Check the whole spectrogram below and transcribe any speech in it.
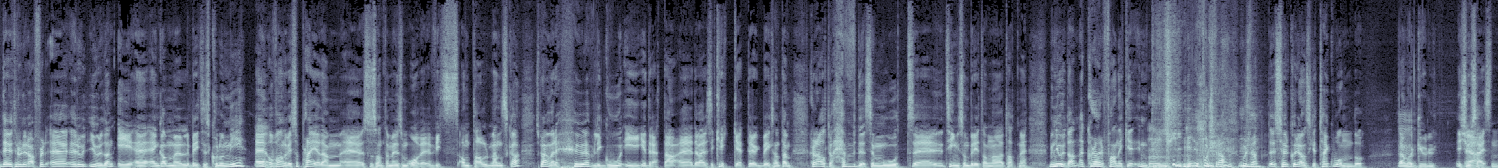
det er utrolig rart, for eh, Jordan er eh, en gammel britisk koloni. eh, og vanligvis så pleier de, eh, så sant de er liksom over et visst antall mennesker, så pleier de å være høvelig gode i idretter. Eh, det være seg cricket, rugby. Ikke sant? De klarer alltid å hevde seg mot eh, ting som britene har tatt med. Men Jordan klarer faen ikke en drit, bortsett fra, fra sørkoreanske taekwondo. De har gull i 2016.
